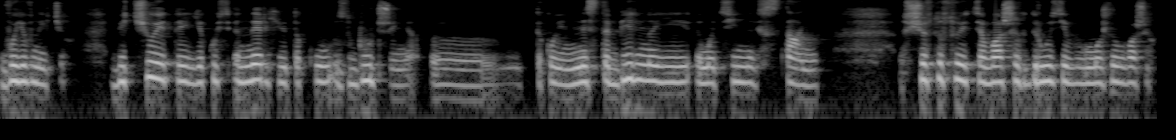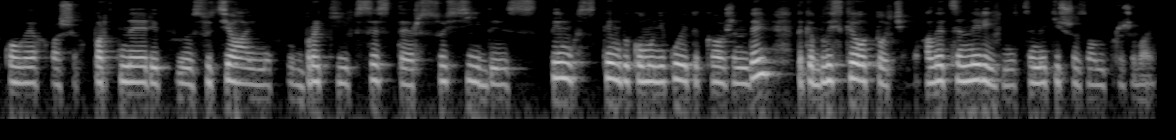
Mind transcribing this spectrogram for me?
войовничих. Відчуєте якусь енергію, таку збудження, е, такої нестабільної емоційних станів. Що стосується ваших друзів, можливо, ваших колег, ваших партнерів, е, соціальних, братів, сестер, сусіди, з тим, з ким ви комунікуєте кожен день, таке близьке оточення, але це не рідні, це не ті, що з вами проживають.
